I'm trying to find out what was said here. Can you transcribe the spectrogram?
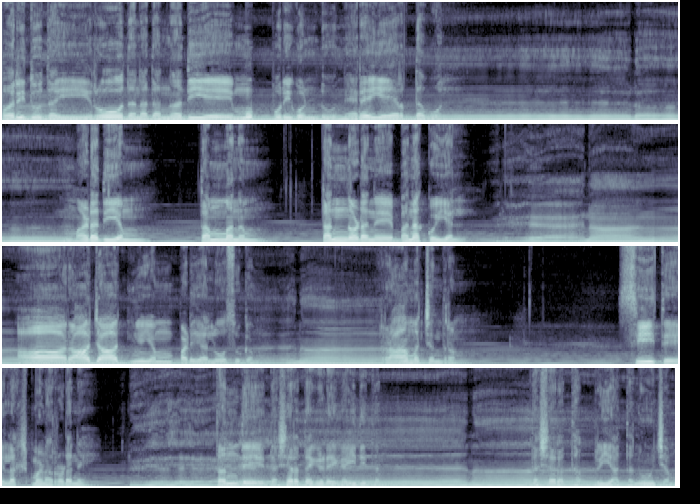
ಪರಿದುದೈ ರೋದನದ ನದಿಯೇ ಮುಪ್ಪುರಿಗೊಂಡು ನೆರೆಯೇರ್ದವೋಲ್ ಮಡದಿಯಂ ತಮ್ಮನಂ ತನ್ನೊಡನೆ ಬನಕೊಯ್ಯಲ್. ಆ ರಾಜಾಜ್ಞೆಯಂ ಪಡೆಯಲೋಸುಗಂ ರಾಮಚಂದ್ರಂ ಸೀತೆ ಲಕ್ಷ್ಮಣರೊಡನೆ ತಂದೆ ದಶರಥಗೆಡೆಗೈದಿದನು ದಶರಥ ಪ್ರಿಯ ತನೂಜಂ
